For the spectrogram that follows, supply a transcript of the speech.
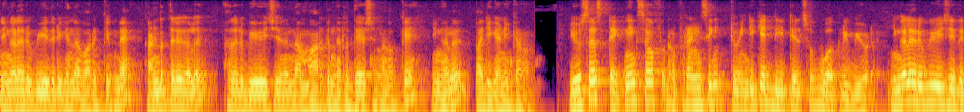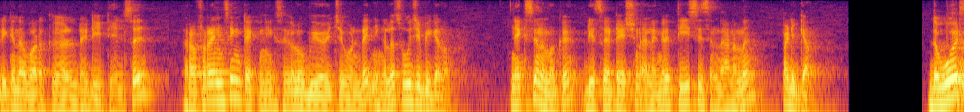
നിങ്ങൾ റിവ്യൂ ചെയ്തിരിക്കുന്ന വർക്കിന്റെ കണ്ടെത്തലുകൾ അതിൽ മാർഗ നിർദ്ദേശങ്ങളൊക്കെ നിങ്ങൾ പരിഗണിക്കണം. Users techniques of referencing to indicate details of work reviewed നിങ്ങൾ റിവ്യൂ ചെയ്തിരിക്കുന്ന വർക്കുകളുടെ ഡീറ്റെയിൽസ് റെഫറൻസിങ് ടെക്നിക്സുകൾ ഉപയോഗിച്ചുകൊണ്ട് നിങ്ങൾ സൂചിപ്പിക്കണം. നെക്സ്റ്റ് നമുക്ക് ഡിസർട്ടേഷൻ അല്ലെങ്കിൽ തീസിസ് എന്താണെന്ന് പഠിക്കാം. The words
